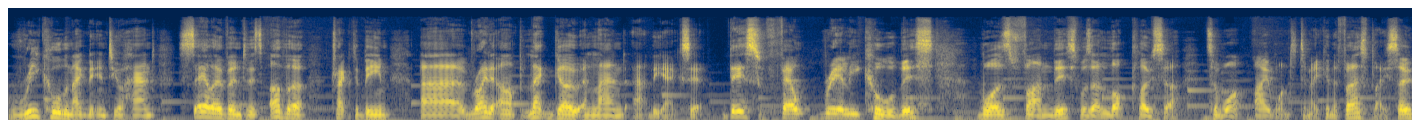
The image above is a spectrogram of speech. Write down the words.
recoil the magnet into your hand, sail over into this other tractor beam, uh, ride it up, let go, and land at the exit. This felt really cool. This was fun. This was a lot closer to what I wanted to make in the first place. So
